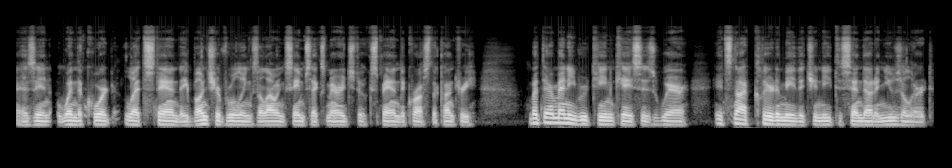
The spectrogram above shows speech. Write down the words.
As in, when the court lets stand a bunch of rulings allowing same sex marriage to expand across the country. But there are many routine cases where it's not clear to me that you need to send out a news alert.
